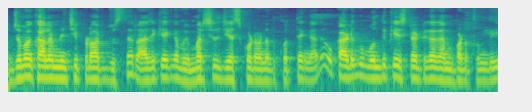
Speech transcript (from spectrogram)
ఉద్యమ కాలం నుంచి ఇప్పటివరకు చూస్తే రాజకీయంగా విమర్శలు చేసుకోవడం అనేది కొత్త కాదు. ఒక అడుగు ముందుకేసినట్టుగా కనపడుతుంది.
